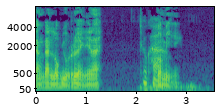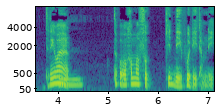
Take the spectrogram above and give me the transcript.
ทางด้านลบอยู่เรื่อยนี่นะก็มี ทีนี้ว่าถ้าบอกว่าเขามาฝึกคิดดีพูดดีทำดี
